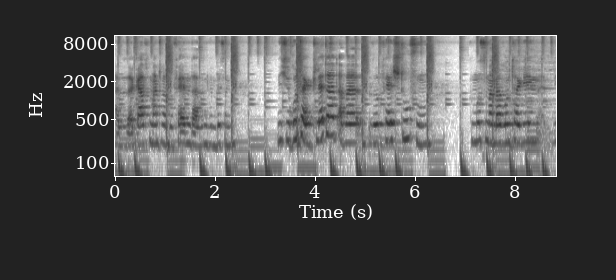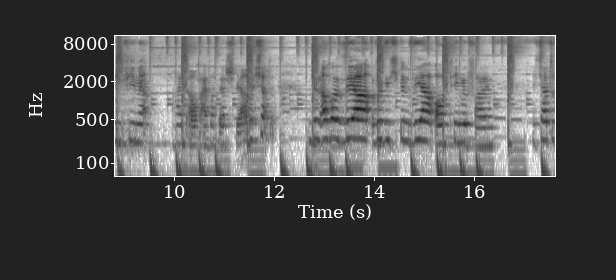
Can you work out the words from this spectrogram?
also da gab es manchmal so Felsen, da sind wir ein bisschen nicht runtergeklettert, aber so Felsstufen muss man da runtergehen. Die fiel mir halt auch einfach sehr schwer. Aber ich hatte bin auch sehr, wirklich, ich bin sehr oft hingefallen. Ich hatte,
